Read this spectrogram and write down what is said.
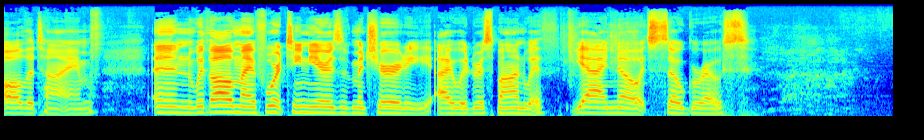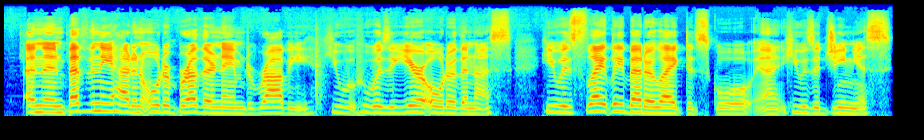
all the time. And with all my 14 years of maturity, I would respond with, Yeah, I know, it's so gross. And then Bethany had an older brother named Robbie, he, who was a year older than us. He was slightly better liked at school. He was a genius.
